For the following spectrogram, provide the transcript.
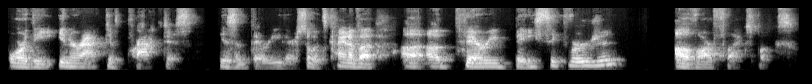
or the interactive practice isn't there either. So it's kind of a, a, a very basic version of our Flexbooks.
